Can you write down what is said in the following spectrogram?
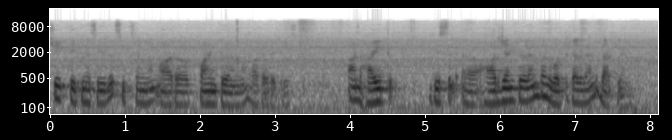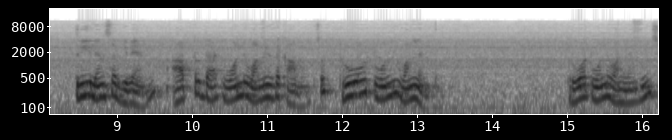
Sheet thickness is the 6 mm or uh, 0.2 mm whatever it is. And height this uh, horizontal length and vertical length that length. Three lengths are given. After that only one is the common. So throughout only one length. Throughout only one length means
